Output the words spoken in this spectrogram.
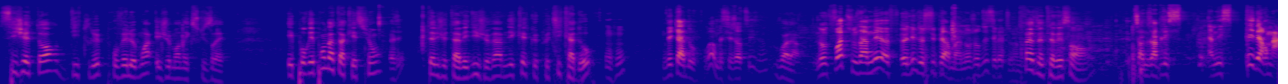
Si j'ai tort, dites-le, prouvez-le-moi et je m'en excuserai. Et pour répondre à ta question, tel je t'avais dit, je vais amener quelques petits cadeaux. Mhm. Des cadeaux. Ouais, mais c'est gentil. Hein. Voilà. L'autre fois, tu nous as amené un, livre de Superman. Aujourd'hui, c'est quoi tu nous as Très intéressant. Hein. Ça nous a amené Spider-Man.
